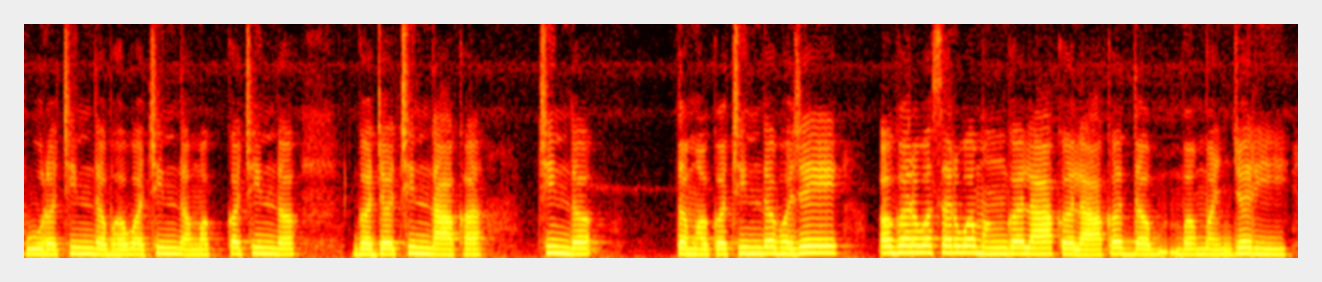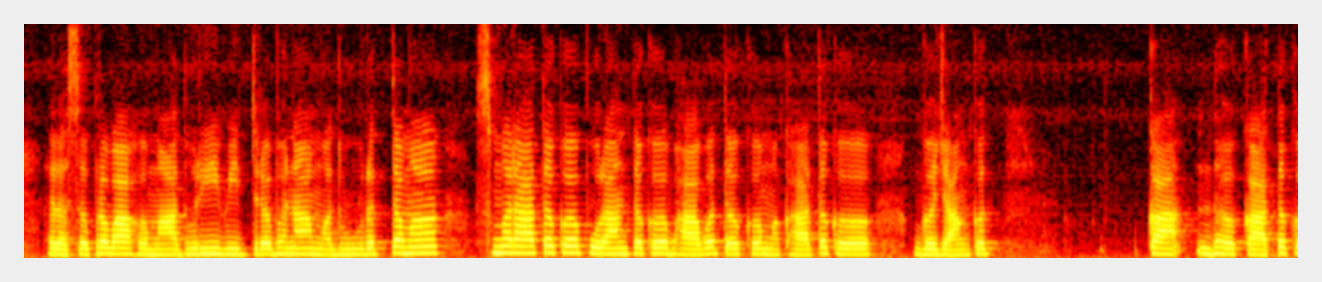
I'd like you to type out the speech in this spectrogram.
पूर छिंद भव छिंद मक्क छिंद गज छिंद तमक छिंद भजे अगर्व सर्व मंगला कला दंब मंजरी रसप्रवाह माधुरी विज्रभना मधुरतम स्मरातक पुरांतक भावतक मखातक गजांक कांधकातक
